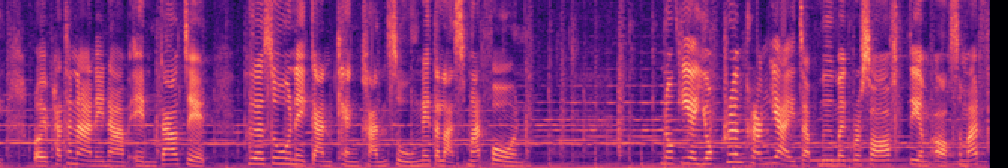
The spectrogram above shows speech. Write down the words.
4 โดยพัฒนาในนาม N97 เพื่อสู้ในการแข่งขันสูงในตลาดสมาร์ทโฟน โนเกียยกเครื่องครั้งใหญ่จับมือ Microsoft เตรียมออกสมาร์ทโฟ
